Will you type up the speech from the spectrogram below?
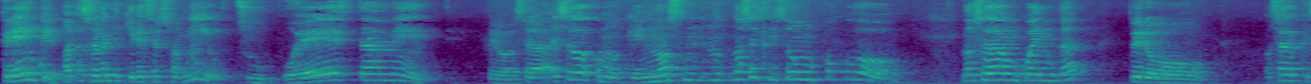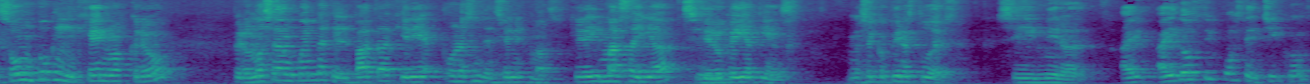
creen que el pata solamente quiere ser su amigo. Supuestamente. Pero, o sea, eso como que no, no, no sé si son un poco, no se dan cuenta, pero, o sea, que son un poco ingenuos, creo, pero no se dan cuenta que el pata quiere unas intenciones más, quiere ir más allá Sí. de lo que ella piensa. No sé qué opinas tú de eso. Sí, mira, hay, hay dos tipos de chicos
